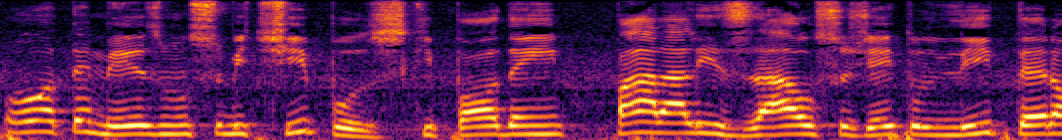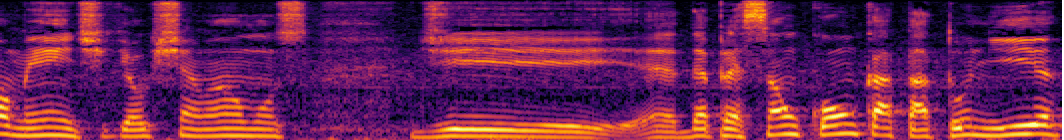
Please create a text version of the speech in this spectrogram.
ou até mesmo subtipos que podem paralisar o sujeito literalmente, que é o que chamamos de é, depressão com catatonia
